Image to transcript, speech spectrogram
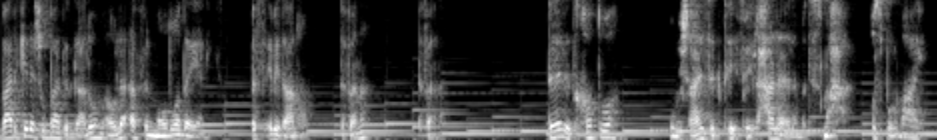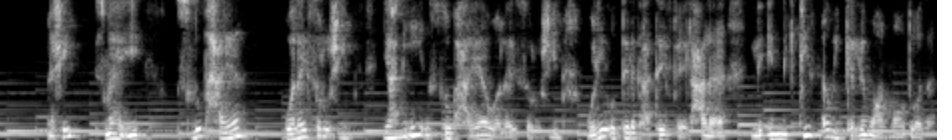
بعد كده شوف بقى ترجع لهم أو لأ في الموضوع ده يعني. بس ابعد عنهم. اتفقنا؟ اتفقنا. تالت خطوة ومش عايزك تقفل الحلقة لما تسمعها. اصبر معايا. ماشي؟ اسمها إيه؟ أسلوب حياة وليس رجيم. يعني إيه أسلوب حياة وليس رجيم؟ وليه قلت لك هتقفل الحلقة؟ لأن كتير قوي اتكلموا على الموضوع ده.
